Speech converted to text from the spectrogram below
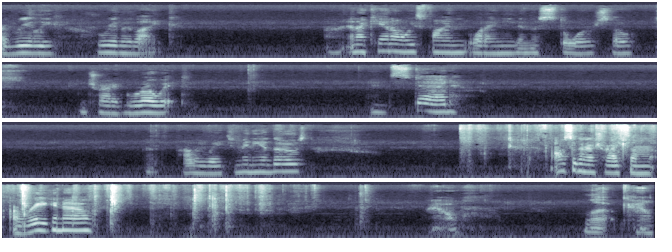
I really, really like and I can't always find what I need in the store so I try to grow it instead that's probably way too many of those. I'm also going to try some oregano. Wow. Look how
